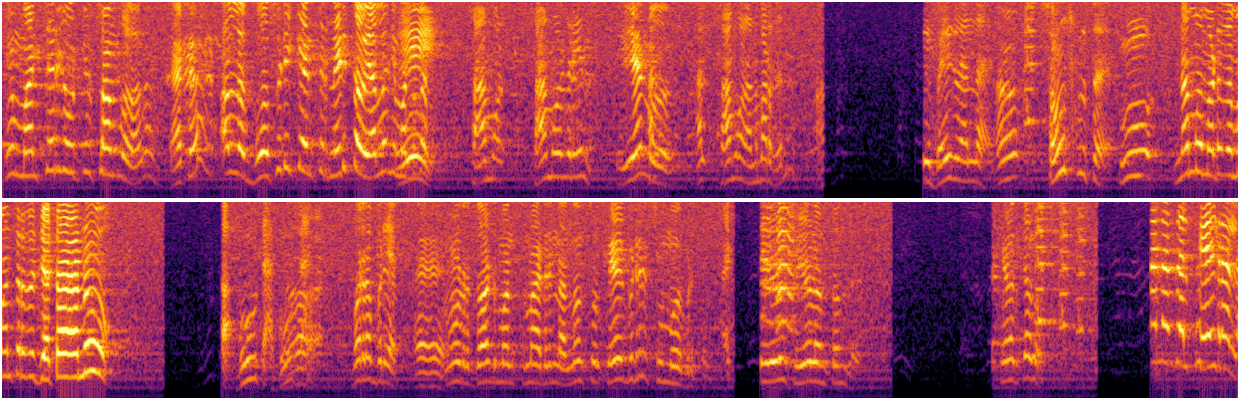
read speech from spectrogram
ನೀವು ಮನುಷ್ಯರಿಗೆ ಹುಟ್ಟಿದ ಸ್ವಾಮಿಗಳ ಯಾಕ? ಅಲ್ಲ ಬೋಸುಡಿಕೆ ಅಂತೀರಿ ನಡೀತಾವ ಎಲ್ಲ ನಿಮ್ಮ ಸ್ವಾಮ ಸಾಮ ಅಂದ್ರೆ ಏನು? ಏನು? ಅಲ್ಲ ಸಾಮಗಳು ಅನ್ಬಾರ್ದ ಈ ಬೈಗಳಲ್ಲ ಸಂಸ್ಕೃತ. ಹೂ. ನಮ್ಮ ಮಠದ ಮಂತ್ರದ ಜಟಾನು. ಬೂಟ ಬೂಟ. ಬರೋಬ್ಬರಿ. ನೋಡ್ರಿ ದೊಡ್ಡ ಮನ್ಸು ಮಾಡ್ರಿ ನನ್ನೊಂದ್ ಸ್ವಲ್ಪ ಹೇಳ್ಬಿಡ್ರಿ ಸುಮ್ಮ ಹೋಗ್ಬಿಡ್ತೀನಿ. ಹೇಳು ಹೇಳು ಅಂತಂದು. ಅಮ್ಮನ್ ಸ್ವಲ್ಪ ಹೇಳ್ರಲ್ಲ?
